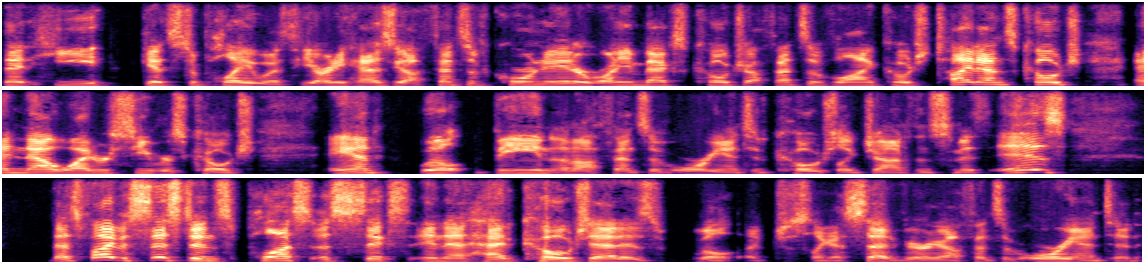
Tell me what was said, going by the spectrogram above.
that he gets to play with. He already has the offensive coordinator, running backs coach, offensive line coach, tight ends coach, and now wide receivers coach. And well, being an offensive oriented coach like Jonathan Smith is, that's five assistants plus a sixth in a head coach that is, well, uh, just like I said, very offensive oriented.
